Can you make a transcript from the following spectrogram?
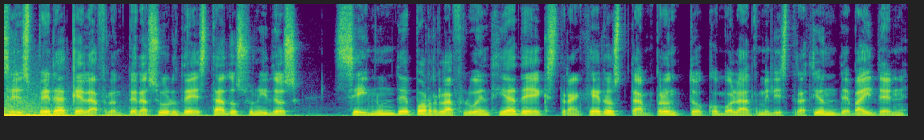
Se espera que la frontera sur de Estados Unidos se inunde por la afluencia de extranjeros tan pronto como la administración de Biden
